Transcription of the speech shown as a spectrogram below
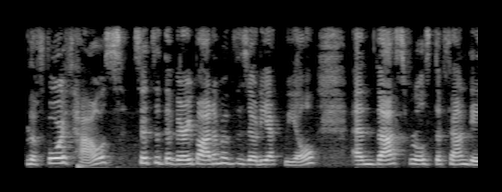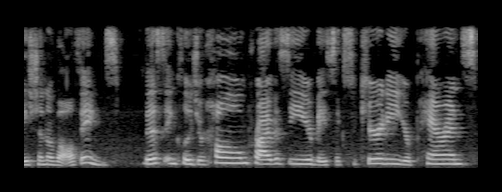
The fourth house sits at the very bottom of the zodiac wheel and thus rules the foundation of all things. This includes your home, privacy, your basic security, your parents,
